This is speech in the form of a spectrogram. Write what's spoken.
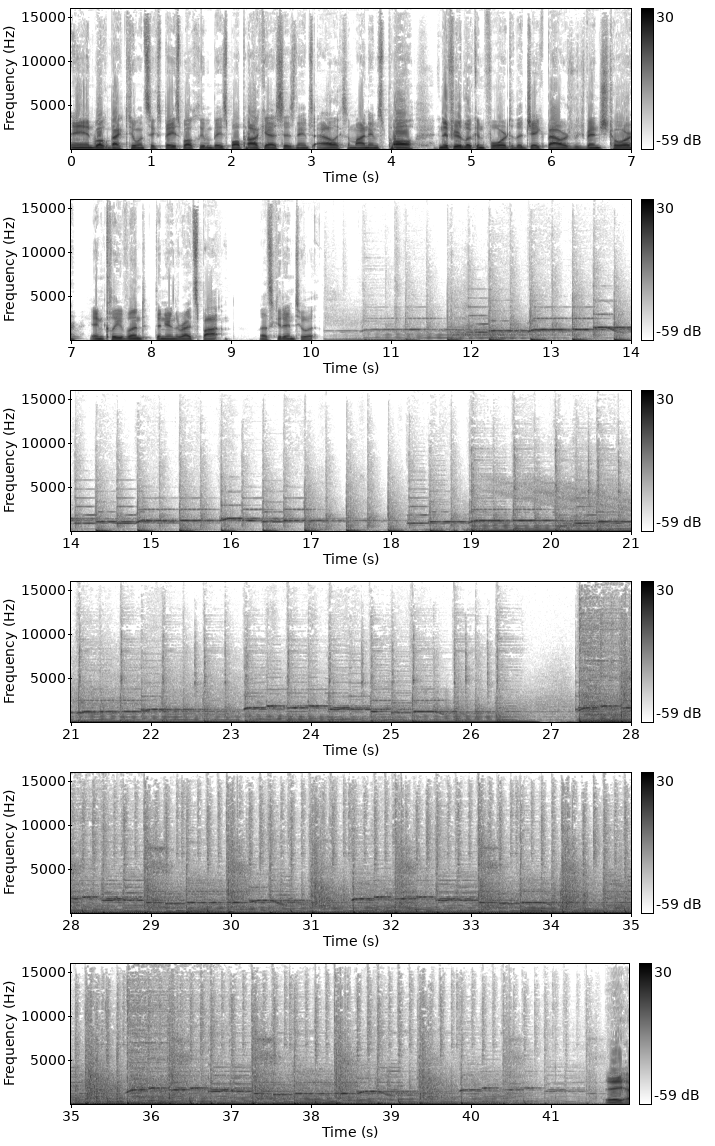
and welcome back to 216 Baseball, Cleveland Baseball Podcast. His name's Alex, and my name's Paul. And if you're looking forward to the Jake Bauers Revenge Tour in Cleveland, then you're in the right spot. Let's get into it.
